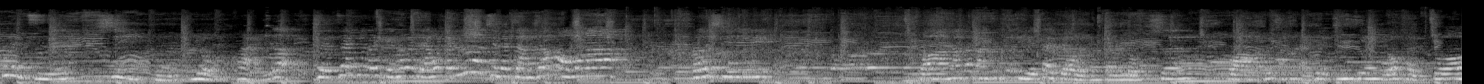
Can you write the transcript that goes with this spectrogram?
贵子，幸福又快乐。所以再次来给他们两位的热情的掌声好吗？恭喜！哇，那当然这里也代表我们的荣升，哇，非常感谢今天有很多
